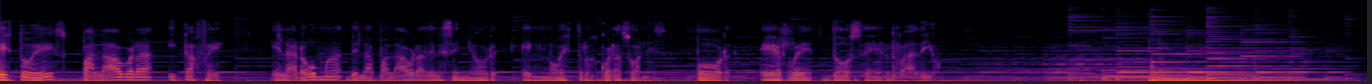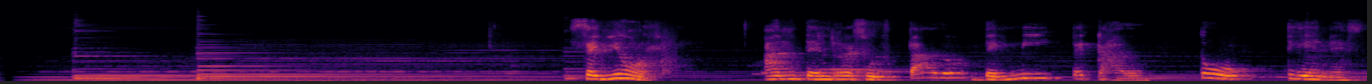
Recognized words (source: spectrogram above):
Esto es Palabra y Café, el aroma de la palabra del Señor en nuestros corazones, por R12 Radio. Señor, ante el resultado de mi pecado, tú tienes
